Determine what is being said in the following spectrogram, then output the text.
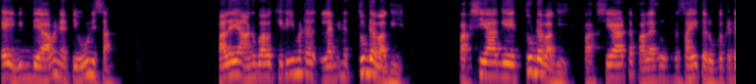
ඒයි විද්‍යාව නැති වූ නිසා. ඵලය අනුභව කිරීමට ලැබෙන තුඩ වගේ. පක්ෂියාගේ තුඩ වගේ. පක්ෂයාට ඵල සහිත රුකකට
